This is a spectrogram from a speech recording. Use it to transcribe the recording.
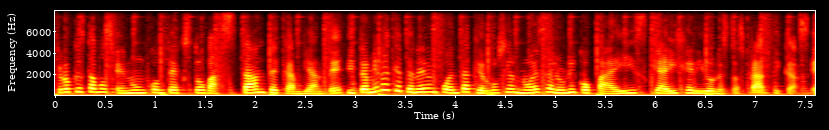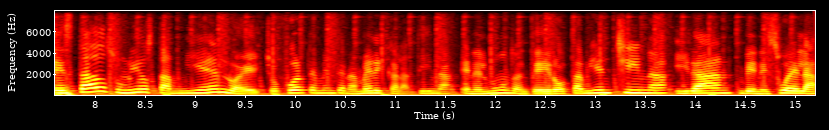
Creo que estamos en un contexto bastante cambiante y también hay que tener en cuenta que Rusia no es el único país que ha ingerido en estas prácticas. Estados Unidos también lo ha hecho fuertemente en América Latina, en el mundo entero, también China, Irán, Venezuela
